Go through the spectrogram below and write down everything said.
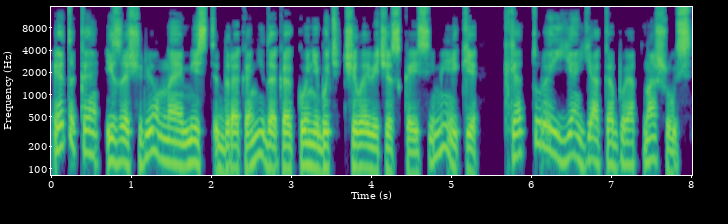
Этакая изощренная месть драконида какой-нибудь человеческой семейки, к которой я якобы отношусь.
